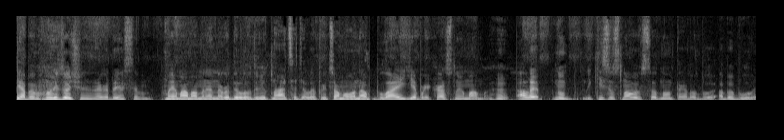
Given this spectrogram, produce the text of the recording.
Я би, мабуть, точно не народився. Моя мама мене народила в 19, але при цьому вона була і є прекрасною мамою. Але ну, якісь основи все одно треба, аби були.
